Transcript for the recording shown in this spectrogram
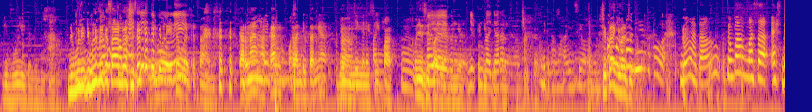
dibully kali dibully. Dibully, dibully berkesan Dibully itu berkesan karena akan kelanjutannya Jadi sifat. Hmm. Oh jadi Oh sifat iya, ya. iya benar. Iya, Jadi pembelajaran sifat. ya. Kok diketawain sih orang? Cita gimana Cita? Gue nggak tahu. Sumpah masa SD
